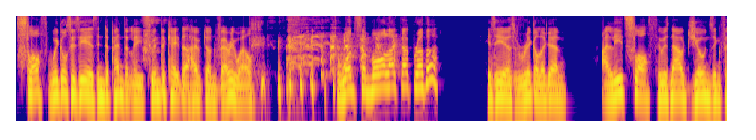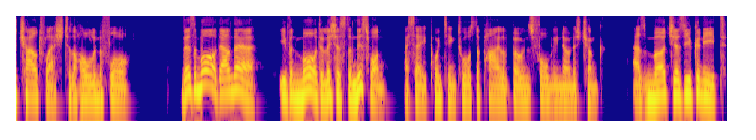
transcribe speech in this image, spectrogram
Sloth wiggles his ears independently to indicate that I have done very well. Want some more like that, brother? His ears wriggle again. I lead Sloth, who is now jonesing for child flesh, to the hole in the floor. There's more down there, even more delicious than this one, I say, pointing towards the pile of bones formerly known as Chunk. As much as you can eat.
